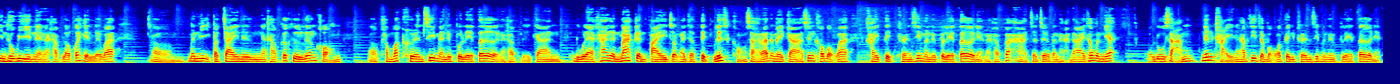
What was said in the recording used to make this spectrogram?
อินทวีนเนี่ยนะครับเราก็เห็นเลยว่ามันมีอีกปัจจัยหนึ่งนะครับก็คือเรื่องของอคำว่า currency manipulator นะครับหรือการดูแลค่าเงินมากเกินไป จนอาจจะติดลิสต์ของสหรัฐอเมริกา ซึ่งเขาบอกว่าใครติด currency manipulator เนี่ยนะครับก็อาจจะเจอปัญหาได้ ถ้าวันนี้เราดู 3 เงื่อนไขนะครับที่จะบอกว่าเป็น currency manipulator เนี่ย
